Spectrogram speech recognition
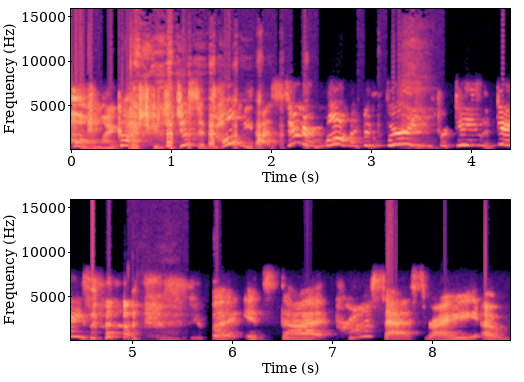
Oh my gosh, could you just have told me that sooner? Mom, I've been worrying for days and days. but it's that process, right? Of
